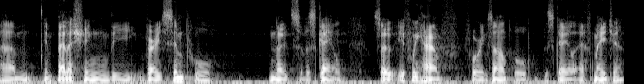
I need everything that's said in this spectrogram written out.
um, embellishing the very simple notes of a scale. So if we have, for example, the scale F major,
